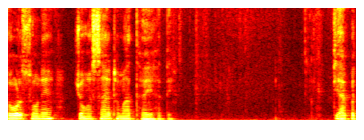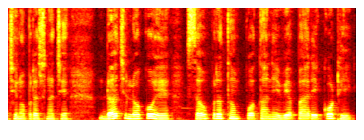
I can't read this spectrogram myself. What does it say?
સોળસો ને ચોસઠમાં થઈ હતી. ત્યાર પછીનો પ્રશ્ન છે ડચ લોકોએ સૌપ્રથમ પોતાની વેપારી કોઠી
